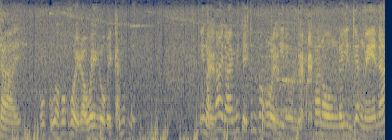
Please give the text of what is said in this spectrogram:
ใช่ เขากลัวเขาคอยเราเวงเราไปกันหมดเลยนี่น้องไข่ได้ไม่ใจตึ้งท้องอร่อยทีในวันนี้ถ้าน้องได้ยินเสียงแม่นะ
